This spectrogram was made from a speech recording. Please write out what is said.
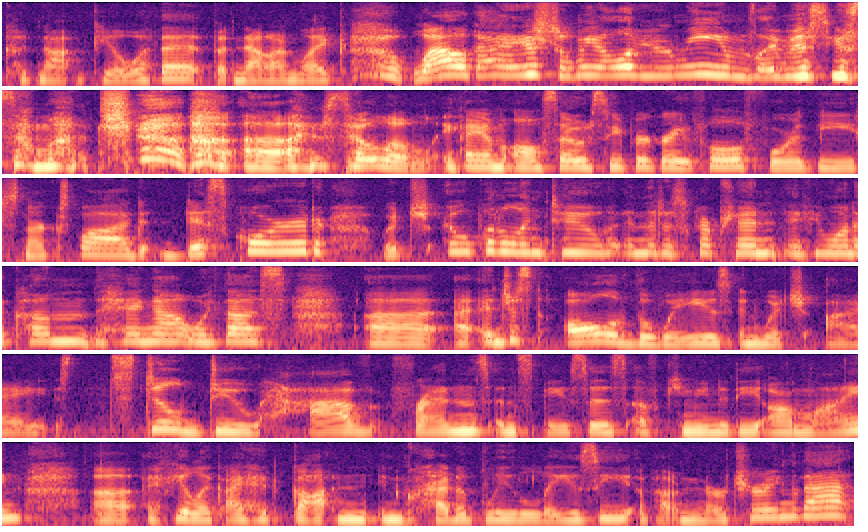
could not deal with it. But now I'm like, wow, guys, show me all of your memes. I miss you so much. uh, I'm so lonely. I am also super grateful for the Snark Squad Discord, which I will put a link to in the description if you want to come hang out with us. Uh, and just all of the ways in which I still do have friends and spaces of community online. Uh, I feel like I had gotten incredibly lazy about nurturing that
